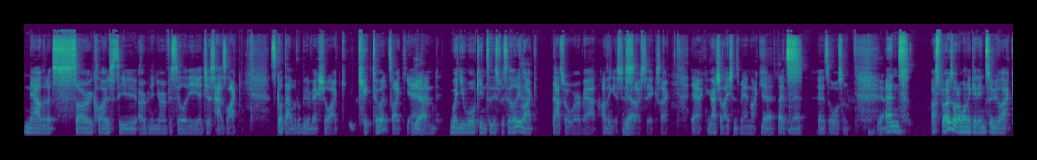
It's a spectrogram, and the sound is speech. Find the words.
now that it's so close to you opening your own facility, it just has like it's got that little bit of extra like kick to it. It's like, yeah, yeah. and when you walk into this facility, like that's what we're about. I think it's just yeah. so sick. So yeah, congratulations, man. Like yeah, it's you, it's awesome. Yeah. And I suppose what I want to get into like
